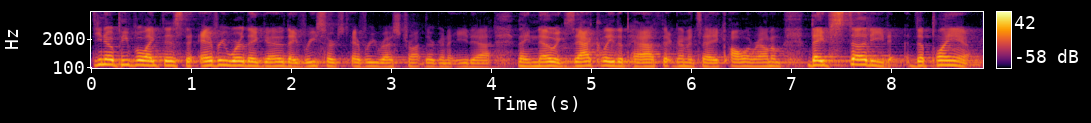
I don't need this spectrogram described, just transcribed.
Do you know people like this that everywhere they go, they've researched every restaurant they're going to eat at? They know exactly the path they're going to take all around them. They've studied the plan.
